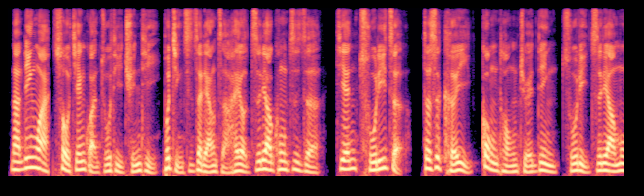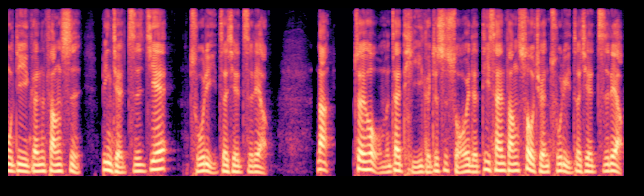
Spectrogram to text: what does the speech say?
那另外，受监管主体群体不仅是这两者，还有资料控制者兼处理者，这是可以共同决定处理资料目的跟方式，并且直接处理这些资料。那最后，我们再提一个，就是所谓的第三方授权处理这些资料。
